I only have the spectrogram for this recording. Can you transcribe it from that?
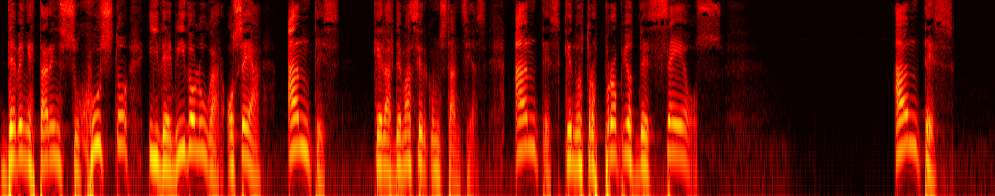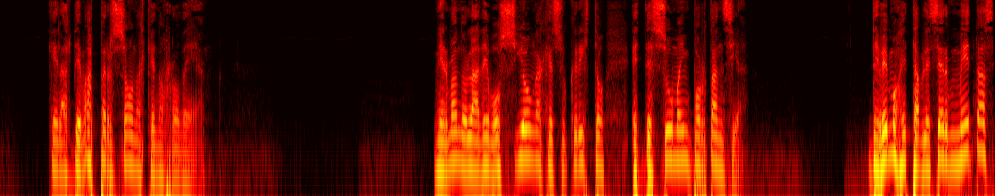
deben estar en su justo y debido lugar, o sea, antes que las demás circunstancias, antes que nuestros propios deseos, antes que las demás personas que nos rodean. Mi hermano, la devoción a Jesucristo es de suma importancia debemos establecer metas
